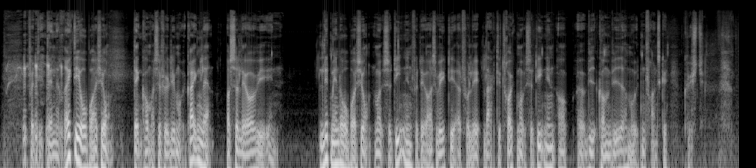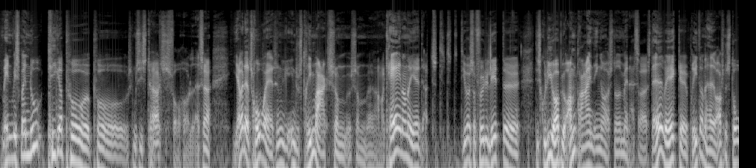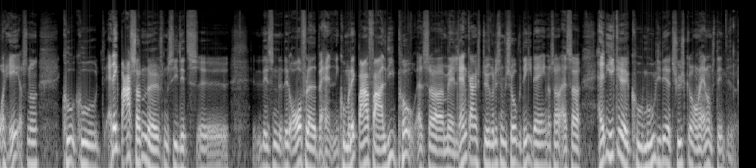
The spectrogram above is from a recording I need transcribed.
Fordi den rigtige operation, den kommer selvfølgelig mod Grækenland, og så laver vi en lidt mindre operation mod Sardinien, for det er også vigtigt at få lagt et tryk mod Sardinien og øh, komme videre mod den franske kyst. Men hvis man nu kigger på, på skal man sige, størrelsesforholdet, altså, jeg vil da tro, at sådan en industrimagt som, som amerikanerne, ja, de var selvfølgelig lidt, øh, de skulle lige op i omdrejninger og sådan noget, men altså stadigvæk, øh, britterne havde jo også en stor hæ og sådan noget. Kunne, kunne, er det ikke bare sådan, øh, man sige, lidt... Øh, lidt, sådan, lidt overfladebehandling. Kunne man ikke bare fare lige på, altså med landgangsstykker, ligesom vi så ved D-dagen og så, altså havde de ikke kunne muligt de der tyske under alle omstændigheder?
